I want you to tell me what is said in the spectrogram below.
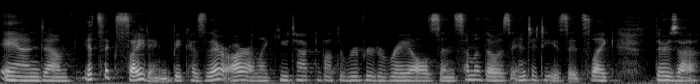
And um, it's exciting because there are, like you talked about the River to Rails and some of those entities, it's like there's a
